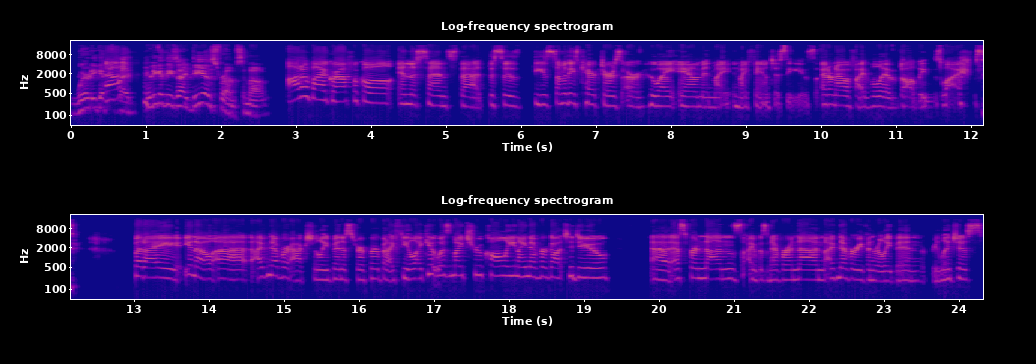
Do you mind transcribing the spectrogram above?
where do you get these, uh, where do you get these ideas from, Simone? Autobiographical in the sense that this is these some of these characters are who I am in my in my fantasies. I don't know if I've lived all these lives. but I, you know, uh, I've never actually been a stripper, but I feel like it was my true calling. I never got to do. Uh, as for nuns, I was never a nun. I've never even really been religious,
